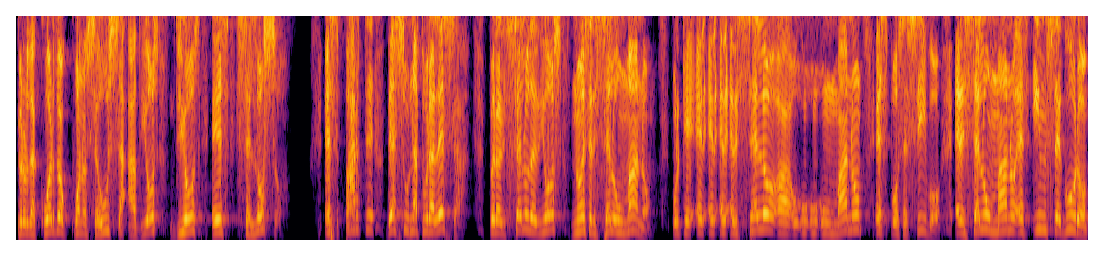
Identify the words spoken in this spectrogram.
pero de acuerdo cuando se usa a Dios, Dios es celoso. Es parte de su naturaleza. Pero el celo de Dios no es el celo humano. Porque el, celo ah, humano es posesivo. El celo humano es inseguro.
